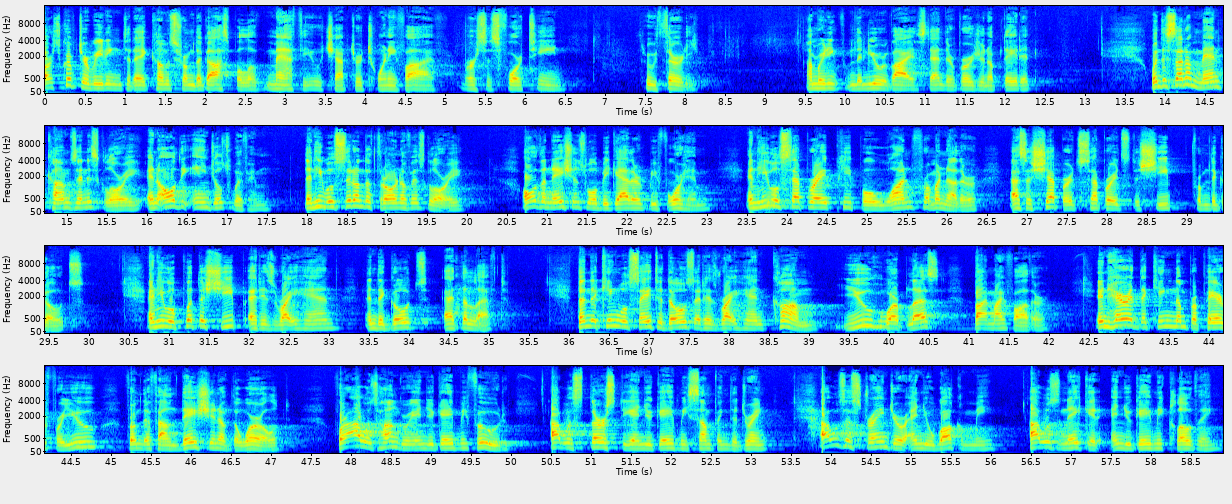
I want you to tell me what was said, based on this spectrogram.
Our scripture reading today comes from the Gospel of Matthew, chapter 25, verses 14 through 30. I'm reading from the New Revised Standard Version, updated. When the Son of Man comes in his glory, and all the angels with him, then he will sit on the throne of his glory. All the nations will be gathered before him, and he will separate people one from another, as a shepherd separates the sheep from the goats. And he will put the sheep at his right hand and the goats at the left. Then the king will say to those at his right hand, Come, you who are blessed by my Father, inherit the kingdom prepared for you from the foundation of the world. For I was hungry, and you gave me food. I was thirsty, and you gave me something to drink. I was a stranger, and you welcomed me. I was naked, and you gave me clothing.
